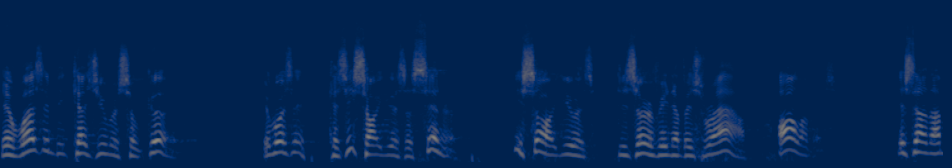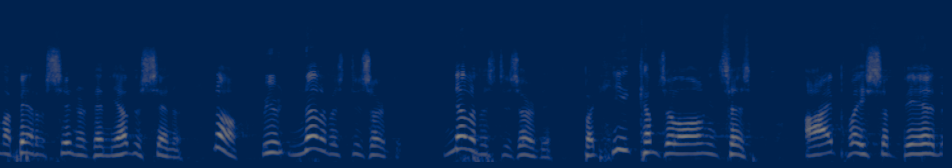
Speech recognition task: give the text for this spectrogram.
It wasn't because you were so good. It wasn't because He saw you as a sinner. He saw you as deserving of His wrath. All of us. It's not I'm a better sinner than the other sinner. No, we, none of us deserved it. None of us deserved it. But He comes along and says, I place a bid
